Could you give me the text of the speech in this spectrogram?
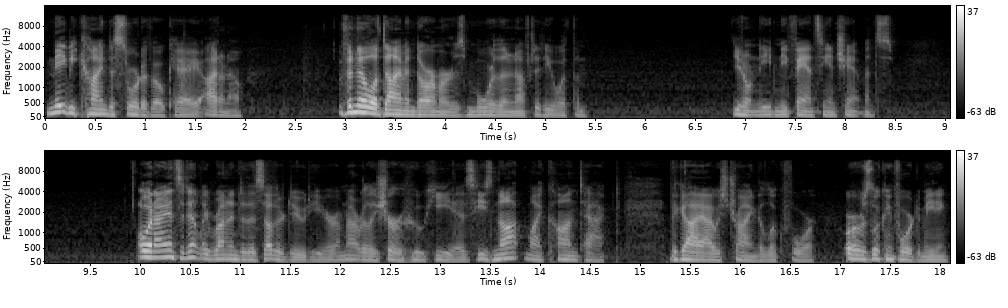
maybe kind of sort of okay. I don't know. Vanilla diamond armor is more than enough to deal with them. You don't need any fancy enchantments. Oh, and I incidentally run into this other dude here. I'm not really sure who he is. He's not my contact, the guy I was trying to look for, or was looking forward to meeting.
